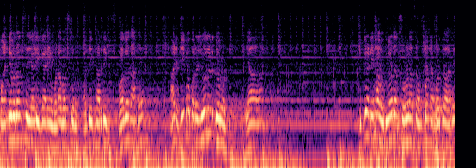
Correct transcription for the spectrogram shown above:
मान्यवरांचं या ठिकाणी मनापासून हार्दिक हार्दिक स्वागत आहे. आणि दीप प्रज्वलन करून या ठिकाणी हा उद्घाटन सोहळा संपन्न होत आहे.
